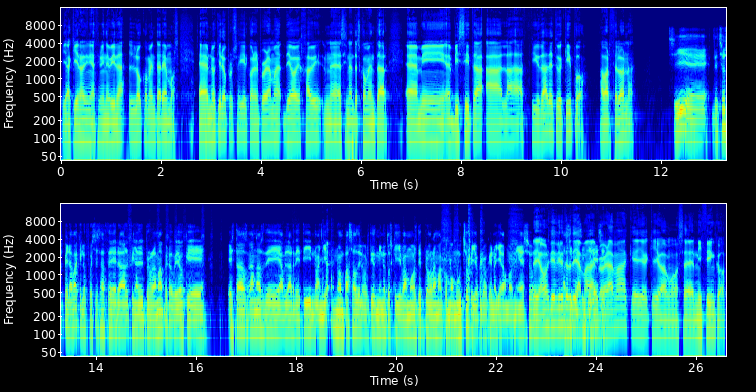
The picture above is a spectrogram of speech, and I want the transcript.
y aquí en Alineación Indebida lo comentaremos. Eh, no quiero proseguir con el programa de hoy, Javi, eh, sin antes comentar mi visita a la ciudad de tu equipo, a Barcelona. Sí, eh, de hecho esperaba que lo fueses a hacer al final del programa, pero veo que estas ganas de hablar de ti no han, no han pasado de los 10 minutos que llevamos de programa como mucho, que yo creo que no llegamos ni a eso. Llevamos 10 minutos de llamada de programa que, que llevamos, eh, ni 5.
